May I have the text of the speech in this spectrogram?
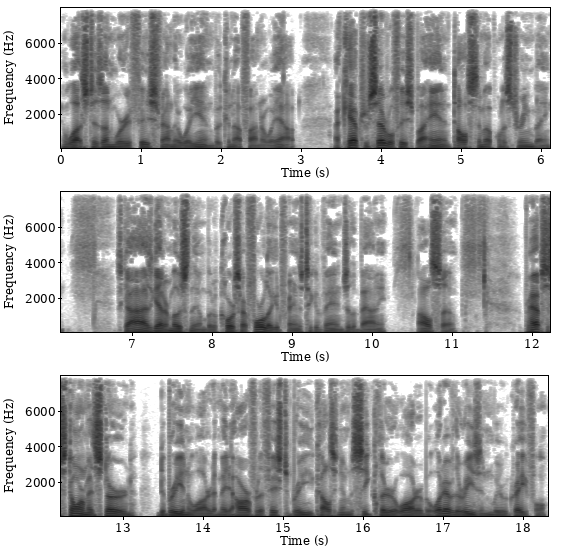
and watched as unwary fish found their way in but could not find their way out. I captured several fish by hand and tossed them up on a stream bank. Sky Eyes gathered most of them, but of course our four-legged friends took advantage of the bounty also. Perhaps a storm had stirred debris in the water that made it hard for the fish to breathe, causing them to seek clearer water, but whatever the reason, we were grateful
